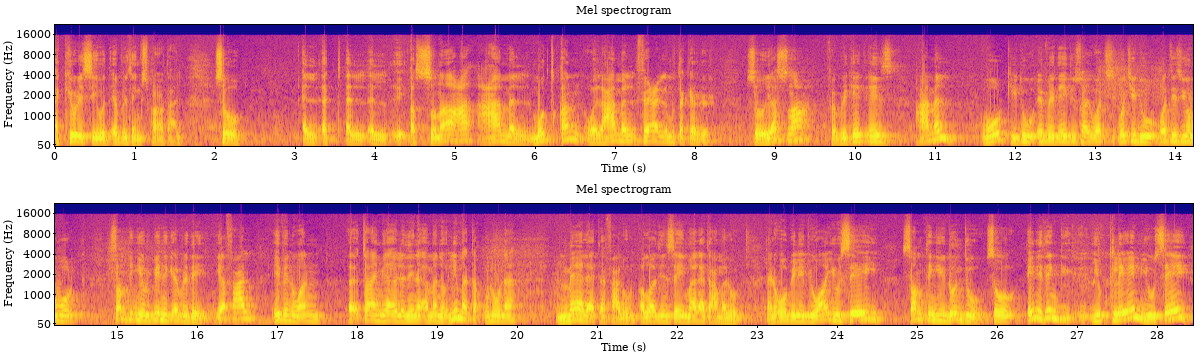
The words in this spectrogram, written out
accuracy with everything سبحانه وتعالى so ال ال ال الصناعة عمل متقن والعمل فعل متكرر so يصنع fabricate is عمل work you do every day decide what, what you do what is your work something you're repeating every day يفعل even one uh, time يا الذين امنوا لما تقولون ما لا تفعلون Allah didn't say ما لا تعملون and all believe why you say something you don't do so anything you claim you say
